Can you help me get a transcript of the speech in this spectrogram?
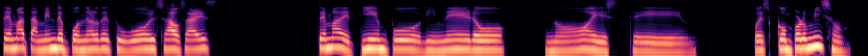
tema también de poner de tu bolsa, o sea, es tema de tiempo, dinero, ¿no? Este, pues compromiso,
